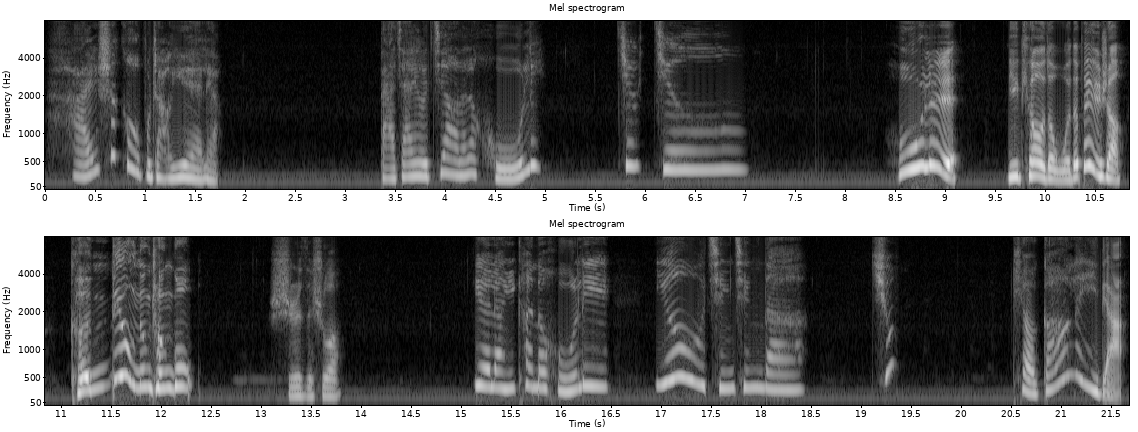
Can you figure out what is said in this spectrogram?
还是够不着月亮。大家又叫来了狐狸，啾啾。狐狸，你跳到我的背上，肯定能成功。狮子说。月亮一看到狐狸，又轻轻的，啾，跳高了一点儿，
